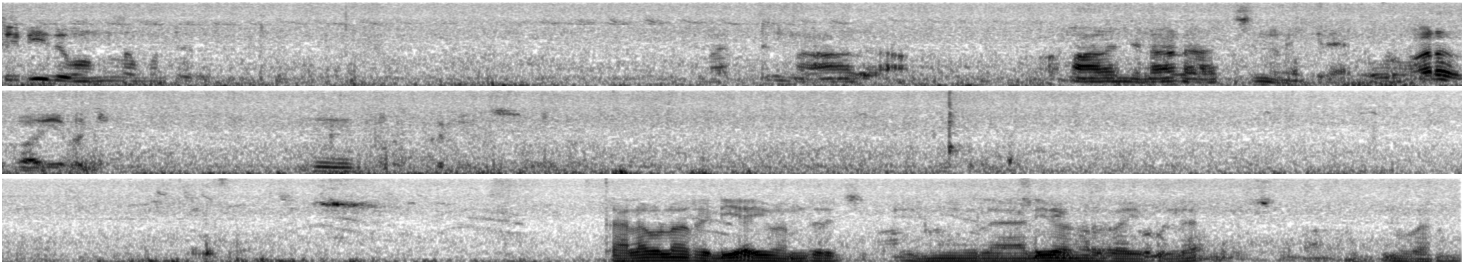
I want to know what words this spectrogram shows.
செடி இது ஒன்றில் மட்டும் இருக்கு. நட்டு நாலு நாலஞ்சு நாள் ஆச்சுன்னு நினைக்கிறேன். ஒரு வாரம் இருக்கும் அதிகபட்சம். தளவுலாம் ரெடியாகி வந்துருச்சு. இனி இதில் அடி வாங்குற வாய்ப்பு இல்லை. பாருங்க.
